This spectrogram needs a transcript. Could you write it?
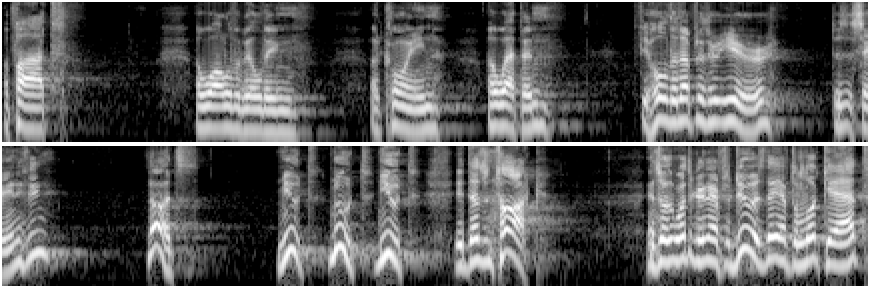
a pot, a wall of a building, a coin, a weapon, if you hold it up to their ear, does it say anything? No, it's mute, mute, mute. It doesn't talk. And so what they're going to have to do is they have to look at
